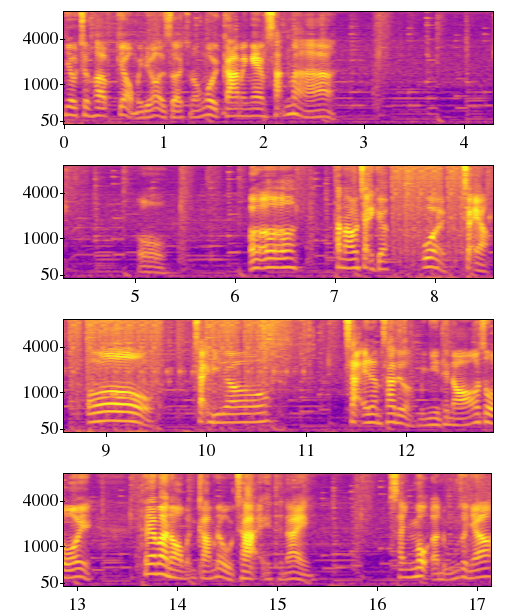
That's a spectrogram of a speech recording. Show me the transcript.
Nhiều trường hợp kiểu mấy đứa ở dưới chúng nó ngồi cam anh em sẵn mà. Ồ. Ơ ơ ơ, Thằng nào nó chạy kìa? Ui, chạy à? Ồ, Chạy đi đâu? Chạy làm sao được, mình nhìn thấy nó rồi. Thế mà nó vẫn cắm đầu chạy. Thế này. Xanh một là đúng rồi nhá.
